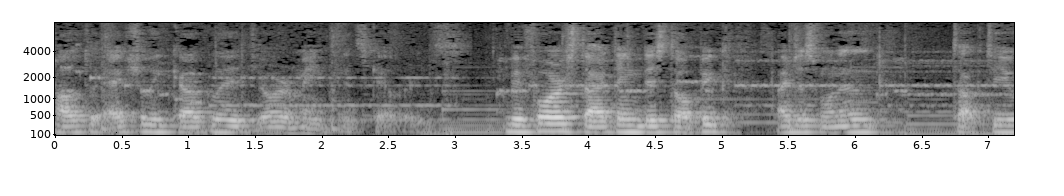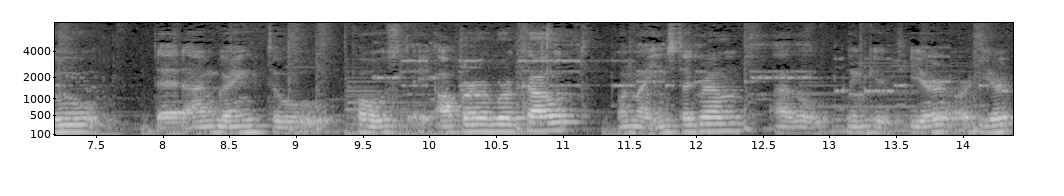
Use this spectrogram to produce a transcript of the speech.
how to actually calculate your maintenance calories. Before starting this topic, I just want to talk to you that I'm going to post a upper workout on my Instagram. I will link it here or here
